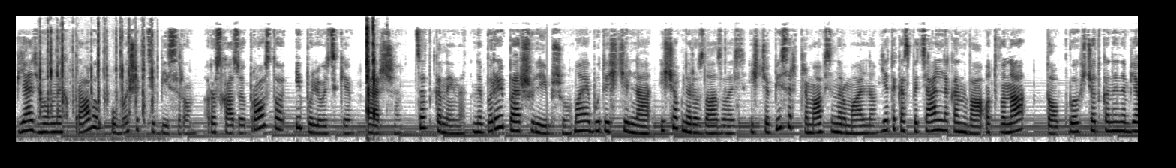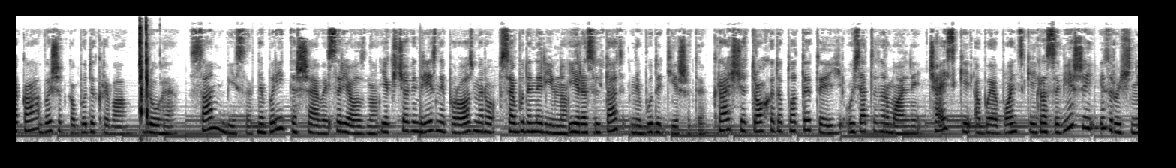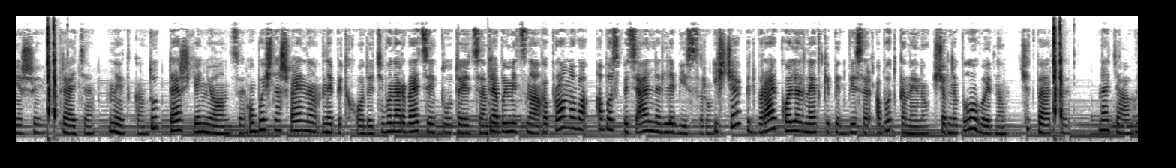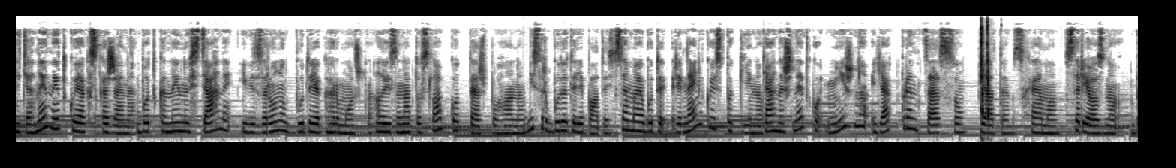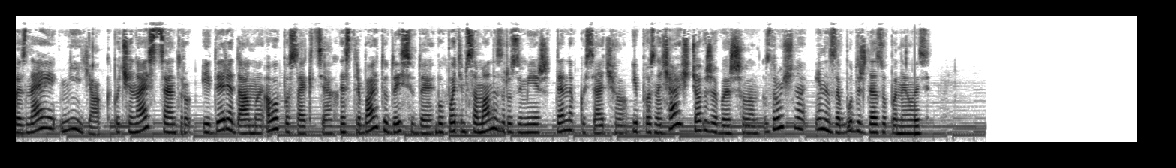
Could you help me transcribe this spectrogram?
П'ять головних правил у вишивці бісером. Розказую просто і по-людськи. Перше це тканина. Не бери першу ліпшу, має бути щільна і щоб не розлазилась, і щоб бісер тримався нормально. Є така спеціальна канва, от вона. Топ, бо якщо тканина м'яка, вишивка буде крива. Друге, сам бісер. Не беріть дешевий, серйозно. Якщо він різний по розміру, все буде нерівно, і результат не буде тішити. Краще трохи доплатити й узяти нормальний, чайський або японський, красивіший і зручніший. Третє нитка. Тут теж є нюанси. Обична швейна не підходить, вона рветься і плутається. Треба міцна капронова або спеціальна для бісеру. І ще підбирай колір нитки під бісер або тканину, щоб не було видно. Четверте. Натяг. Не тягни нитку як скажена, бо тканину стягне і візерунок буде як гармошка, але й занадто слабко теж погано. Бісер буде теліпатись. Все має бути рівненько і спокійно. Тягнеш нитку ніжно, як принцесу. П'яте схема. Серйозно, без неї ніяк. Починай з центру, іди рядами або по секціях. Не стрибай туди-сюди, бо потім сама не зрозумієш, де навкосячила. І позначай, що вже вишила. Зручно і не забудеш, де зупинилась.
